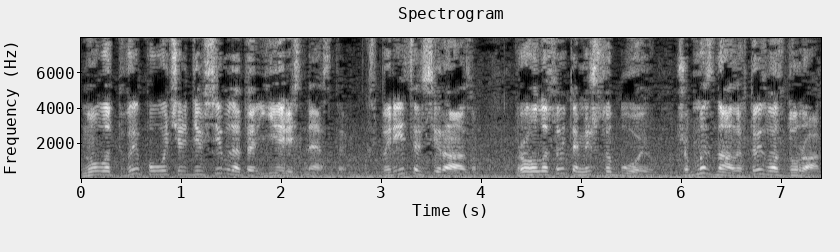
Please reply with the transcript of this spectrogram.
Ну от ви по очереді всі будете єрість нести. Зберіться всі разом, проголосуйте між собою, щоб ми знали, хто із вас дурак.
